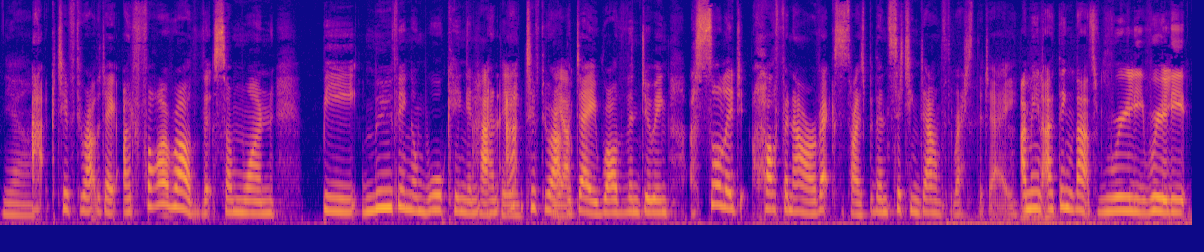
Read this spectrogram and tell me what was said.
Yeah. active throughout the day. I'd far rather that someone be moving and walking and, and active throughout Yeah. the day rather than doing a solid half an hour of exercise but then sitting down for the rest of the day. I mean, I think that's really, really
